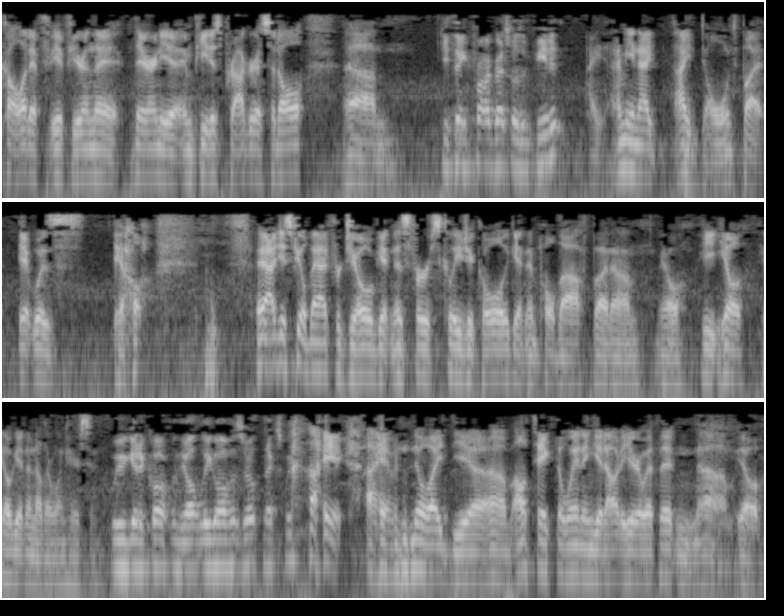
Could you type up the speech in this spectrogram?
call it if if you're in the there and you impede his progress at all. Um, Do you think progress was impeded? I I mean I I don't, but it was you know I just feel bad for Joe getting his first collegiate goal, getting it pulled off. But um, you know, he, he'll he'll get another one here soon. Will you get a call from the alt league officer next week? I I have no idea. Um, I'll take the win and get out of here with it, and um, you know,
